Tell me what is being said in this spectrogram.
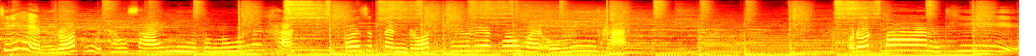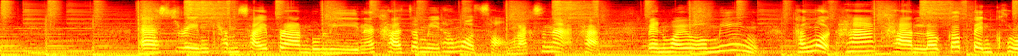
ที่เห็นรถอยู่ทางซ้ายมือตรงนู้นนะคะ ก็จะเป็นรถที่เรียกว่าไวโอมิงค่ะ รถบ้านที่แอสตรีมแคมป์ไซต์ปราณบุรีนะคะ จะมีทั้งหมด 2 ลักษณะค่ะ เป็นไวโอมิงทั้งหมด 5 คัน แล้วก็เป็นโคโล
